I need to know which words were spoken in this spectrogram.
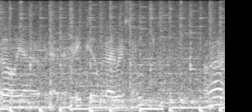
Oh yeah, we got this Riku, we gotta race him. Alright,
